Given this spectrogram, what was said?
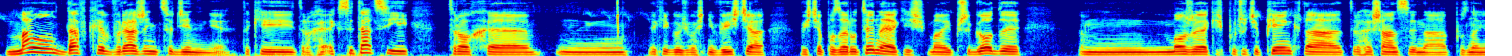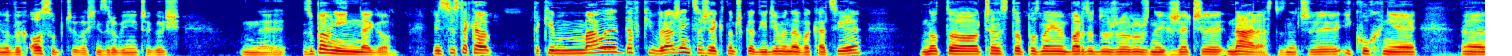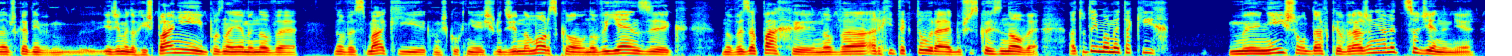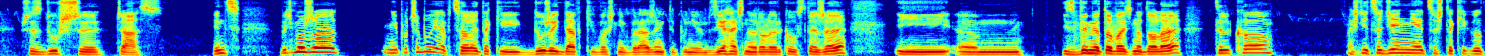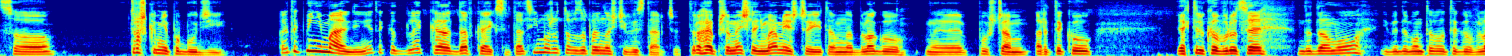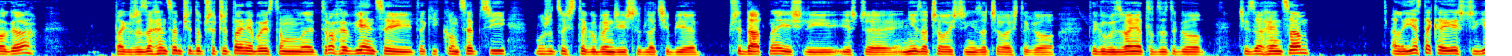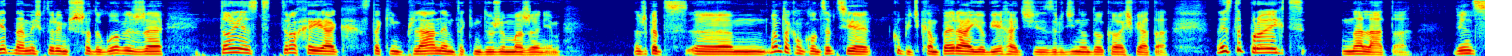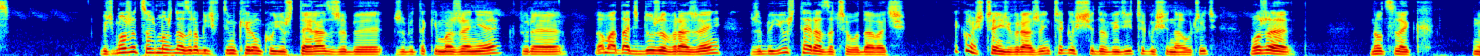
małą dawkę wrażeń codziennie, takiej trochę ekscytacji, trochę mm, jakiegoś właśnie wyjścia, wyjścia poza rutynę, jakiejś małej przygody, mm, może jakieś poczucie piękna, trochę szansy na poznanie nowych osób, czy właśnie zrobienie czegoś mm, zupełnie innego. Więc to jest taka, takie małe dawki wrażeń, coś jak na przykład jedziemy na wakacje, no to często poznajemy bardzo dużo różnych rzeczy naraz, to znaczy i kuchnię, e, na przykład, nie wiem, jedziemy do Hiszpanii i poznajemy nowe, nowe smaki, jakąś kuchnię śródziemnomorską, nowy język, nowe zapachy, nowa architektura, jakby wszystko jest nowe. A tutaj mamy takich mniejszą dawkę wrażeń, ale codziennie, przez dłuższy czas. Więc być może nie potrzebuję wcale takiej dużej dawki właśnie wrażeń, typu, nie wiem, zjechać na roller coasterze i, um, i zwymiotować na dole, tylko właśnie codziennie coś takiego, co troszkę mnie pobudzi. Ale tak minimalnie, nie? Taka lekka dawka ekscytacji, może to w zupełności wystarczy. Trochę przemyśleń mam jeszcze i tam na blogu e, puszczam artykuł. Jak tylko wrócę do domu i będę montował tego vloga, Także zachęcam Cię do przeczytania, bo jest tam e, trochę więcej takich koncepcji. Może coś z tego będzie jeszcze dla Ciebie przydatne. Jeśli jeszcze nie zacząłeś czy nie zaczęłaś tego, tego wyzwania, to do tego Cię zachęcam. Ale jest taka jeszcze jedna myśl, która mi przyszła do głowy, że to jest trochę jak z takim planem, takim dużym marzeniem. Na przykład um, mam taką koncepcję kupić kampera i objechać z rodziną dookoła świata. No jest to projekt na lata, więc być może coś można zrobić w tym kierunku już teraz, żeby, żeby takie marzenie, które no, ma dać dużo wrażeń, żeby już teraz zaczęło dawać jakąś część wrażeń, czegoś się dowiedzieć, czegoś się nauczyć. Może nocleg e,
